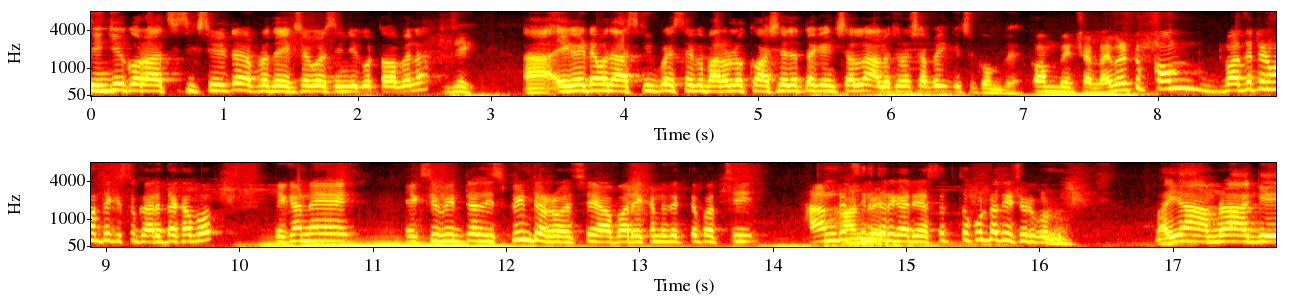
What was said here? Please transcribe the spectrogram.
সিনজিও করা আছে সিক্সটি লিটার আপনাদের এক্সট্রা করে সিনজিও করতে হবে না। জি। এই গাড়িটা আমাদের আস্কিং প্রাইস থাকবে বারো লক্ষ আশি হাজার টাকা। ইনশাল্লাহ আলোচনা সাপেক্ষে কিছু কমবে। কমবে ইনশাল্লাহ। এবার একটু কম বাজেটের মধ্যে কিছু গাড়ি দেখাবো। এখানে এক্সি ভিন্টার স্প্রিন্টার রয়েছে। আবার এখানে দেখতে পাচ্ছি হান্ড্রেড 100 সিরিজের গাড়ি আছে। তো কোনটা দিয়ে শুরু করব? ভাইয়া আমরা আগে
